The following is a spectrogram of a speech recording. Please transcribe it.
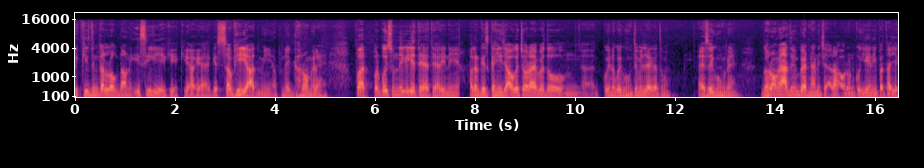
21 दिन का लॉकडाउन इसीलिए किया गया है कि सभी आदमी अपने घरों में रहें। पर पर कोई सुनने के लिए तैयार, तैयारी नहीं है। अगर किस, कहीं जाओगे चौराहे पे तो कोई ना कोई घूमते मिल जाएगा तुम्हें। ऐसे ही घूम रहे हैं। घरों में आदमी बैठना नहीं चाह रहा और उनको ये नहीं पता ये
